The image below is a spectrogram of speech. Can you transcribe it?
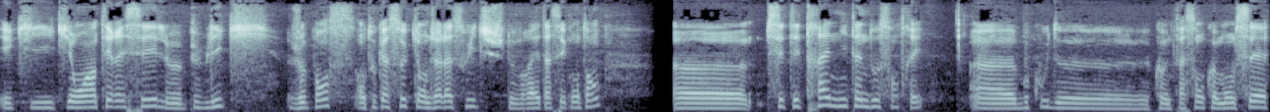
et qui, qui ont intéressé le public, je pense. En tout cas, ceux qui ont déjà la Switch devraient être assez contents. Euh, c'était très Nintendo centré. Euh, beaucoup de, comme façon, comme on le sait,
